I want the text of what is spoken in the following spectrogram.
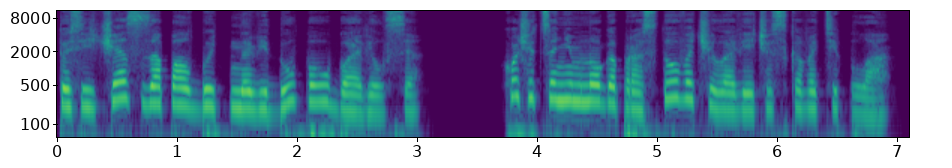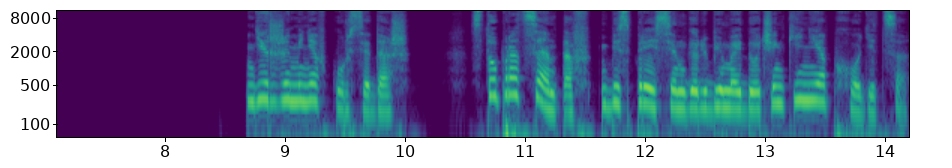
то сейчас запал быть на виду поубавился. Хочется немного простого человеческого тепла. Держи меня в курсе, Даш. Сто процентов без прессинга любимой доченьки не обходится.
